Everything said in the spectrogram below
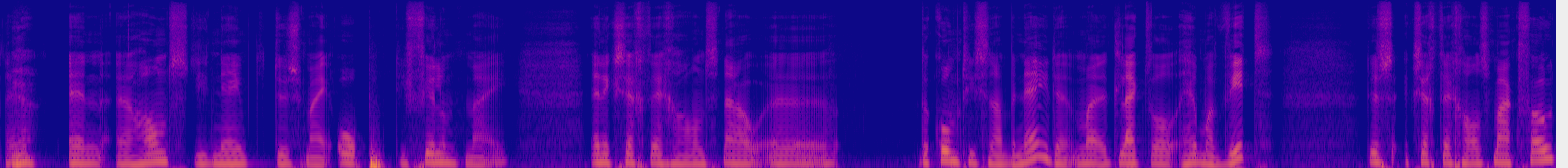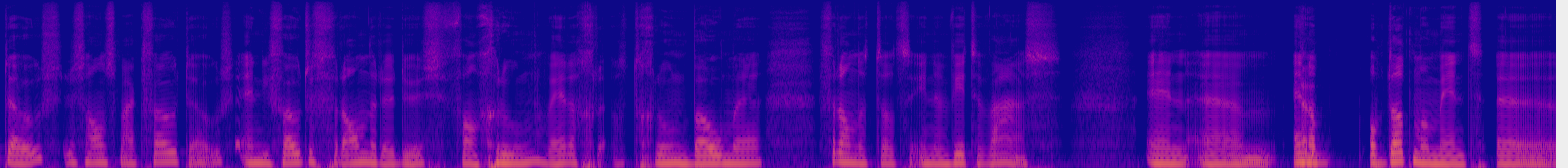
Hè? Ja. En Hans die neemt dus mij op, die filmt mij. En ik zeg tegen Hans, nou, er komt iets naar beneden, maar het lijkt wel helemaal wit. Dus ik zeg tegen Hans, maak foto's. Dus Hans maakt foto's. En die foto's veranderen dus van groen, dat het groen bomen, verandert dat in een witte waas. En, ehm, en op, op dat moment eh,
